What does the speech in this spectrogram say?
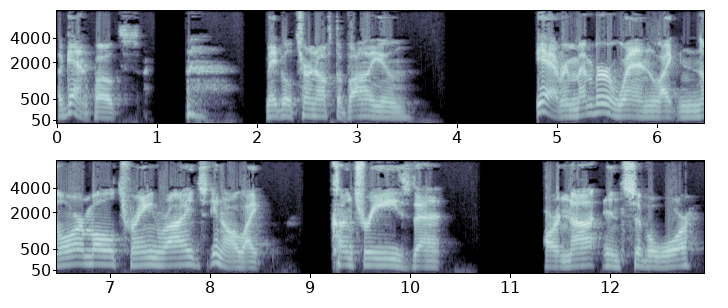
Again, folks, maybe we'll turn off the volume. Yeah, remember when like normal train rides, you know, like countries that are not in civil war.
